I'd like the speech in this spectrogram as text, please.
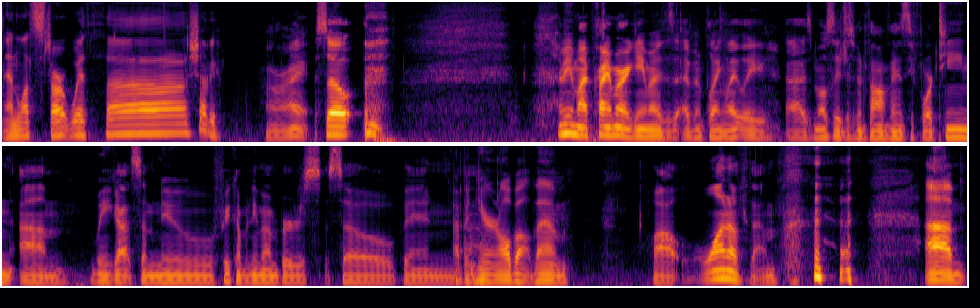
and let's start with uh, Chevy. All right. So, I mean, my primary game I've I've been playing lately uh, has mostly just been Final Fantasy 14. Um, we got some new free company members, so been I've been hearing all about them. Wow, one of them. um,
